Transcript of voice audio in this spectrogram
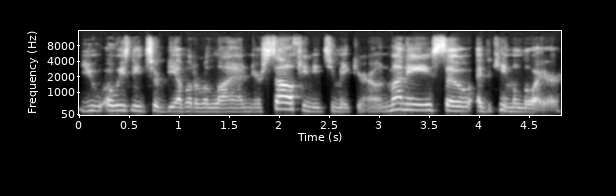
you always need to be able to rely on yourself you need to make your own money. So i became a lawyer.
